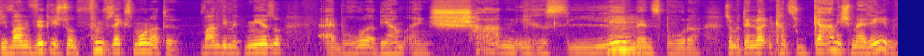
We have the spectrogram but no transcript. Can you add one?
die waren wirklich so fünf, sechs Monate, waren die mit mir so, ey Bruder, die haben einen Schaden ihres Lebens, Bruder. So mit den Leuten kannst du gar nicht mehr reden.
